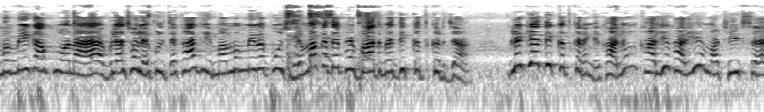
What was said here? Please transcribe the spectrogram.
मम्मी का फ़ोन आया बोला छोले कुलचे खा गई मैं मम्मी में पूछ लिया मैं कहते फिर बाद में दिक्कत कर जा बोले क्या दिक्कत करेंगे खा लूँ खा लिए खा लिए मैं ठीक से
